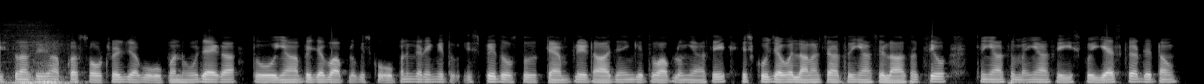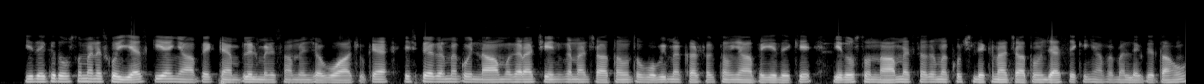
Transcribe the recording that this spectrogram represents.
इस तरह से आपका सॉफ्टवेयर जब वो ओपन हो जाएगा तो यहाँ पे जब आप लोग इसको ओपन करेंगे तो इस पे दोस्तों टेम्पलेट आ जाएँगे तो आप लोग यहाँ से इसको जब लाना चाहते हो, यहाँ से ला सकते हो। तो यहाँ से मैं यहाँ से इसको यस कर देता हूँ। ये देखिए दोस्तों, मैंने इसको यस किया यहाँ पे एक टेम्पलेट मेरे सामने जब वो आ चुका है। इस पे अगर मैं कोई नाम वगैरह चेंज करना चाहता हूँ तो वो भी मैं कर सकता हूँ। यहाँ पे ये देखिए, ये दोस्तों नाम है इसका, अगर मैं कुछ लिखना चाहता हूँ, जैसे कि यहाँ पे मैं लिख देता हूँ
